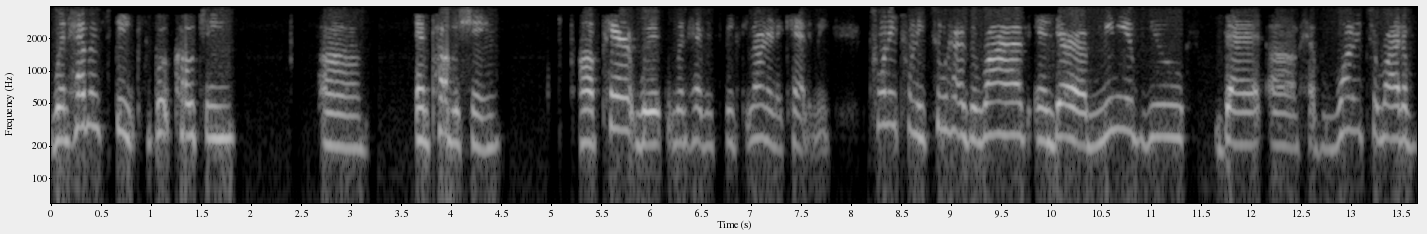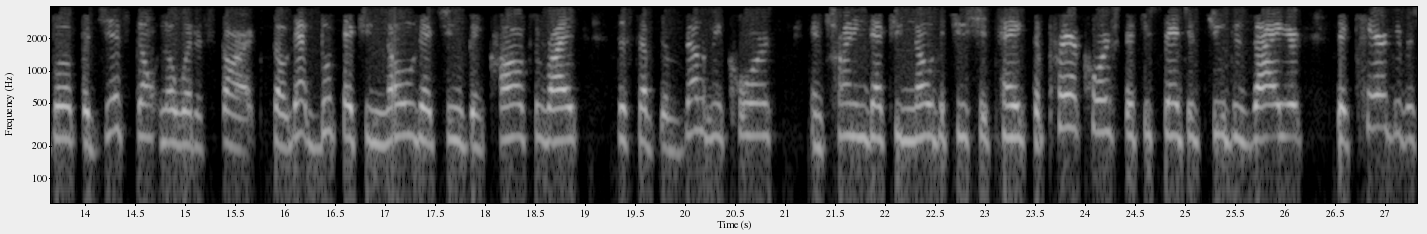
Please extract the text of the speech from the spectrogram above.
When Heaven Speaks, book coaching uh, and publishing uh, paired with When Heaven Speaks Learning Academy. 2022 has arrived, and there are many of you that um, have wanted to write a book but just don't know where to start. So that book that you know that you've been called to write, the self-development course, and training that you know that you should take, the prayer course that you said that you desired, the caregivers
